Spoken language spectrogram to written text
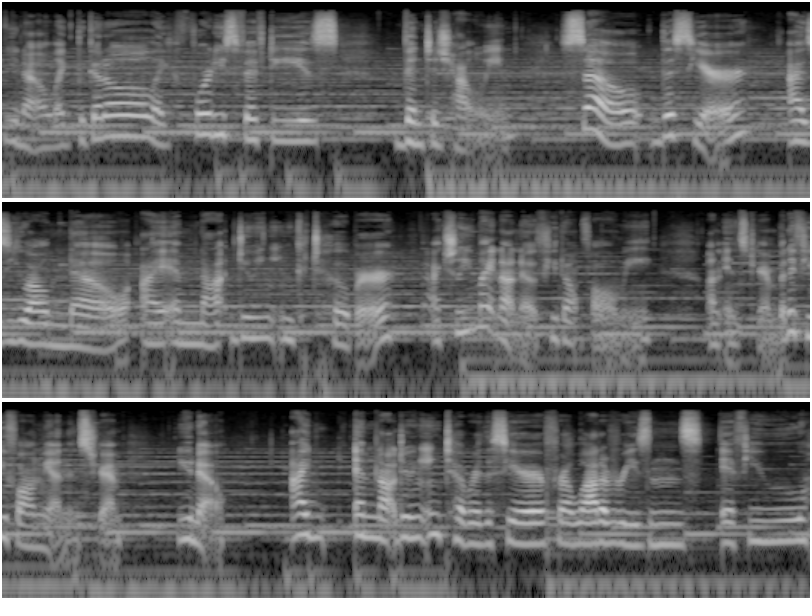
You know, like the good old like 40s, 50s vintage Halloween. So, this year as you all know, I am not doing Inktober. Actually, you might not know if you don't follow me on Instagram, but if you follow me on Instagram, you know. I am not doing Inktober this year for a lot of reasons. If you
